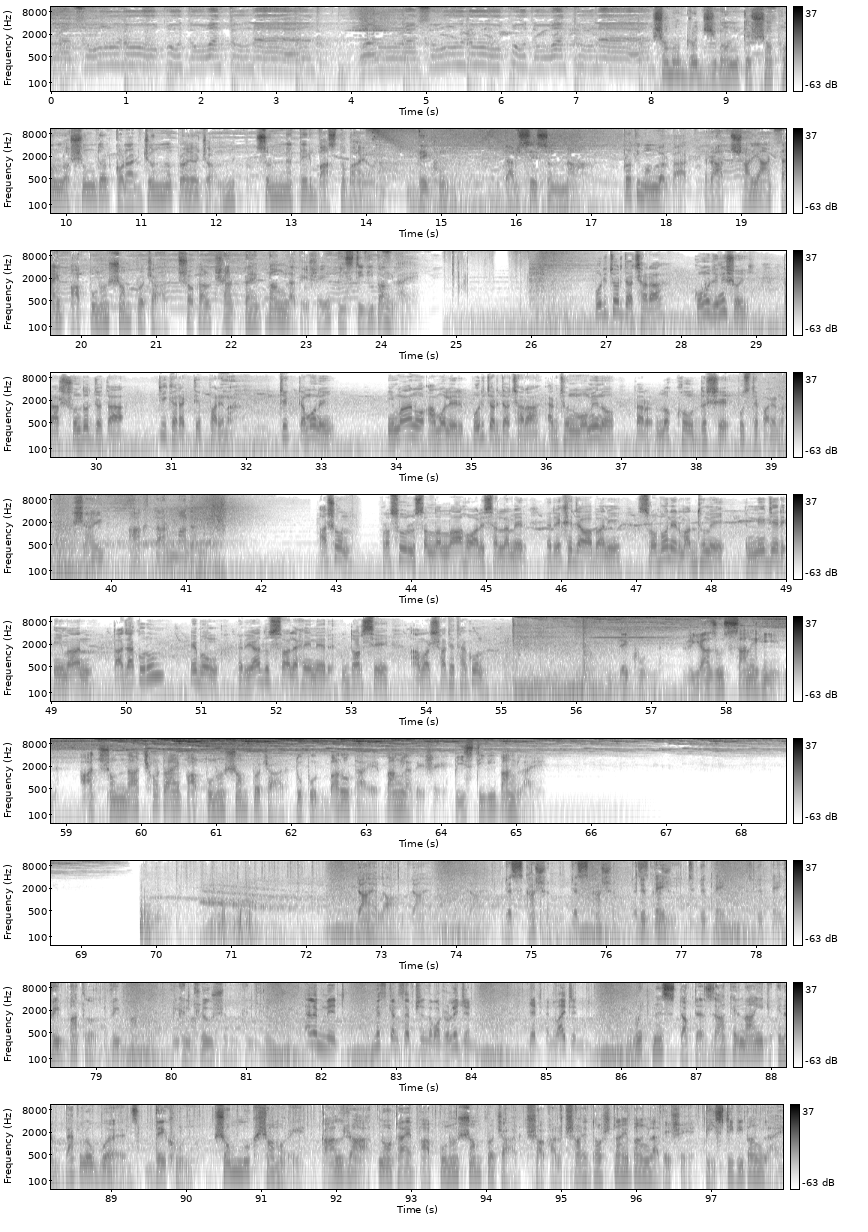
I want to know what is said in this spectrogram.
সমগ্র জীবনকে সফল ও সুন্দর করার জন্য প্রয়োজন সুন্নাতের বাস্তবায়ন। দেখুন, দার্সে সন্না। প্রতি মঙ্গলবার রাত সাড়ে আটটায় বা পুনঃ সম্প্রচার সকাল সাতটায় বাংলাদেশে পিস টিভি বাংলায়। পরিচর্যা ছাড়া কোনো জিনিসই তার সৌন্দর্যতা টিকে রাখতে পারে না। ঠিক তেমনই ইমান ও আমলের পরিচর্যা ছাড়া একজন মমিনও তার লক্ষ্য উদ্দেশ্যে পুজতে পারে না। শাইখ আখতার মাদানী। আসুন রসুল সাল্লাহ আলি সাল্লামের রেখে যাওয়া বাণী শ্রবণের মাধ্যমে নিজের ইমান তাজা করুন এবং রিয়াদুসালেহিনের দর্শে আমার সাথে থাকুন। দেখুন রিয়াজুস সালেহিন। আজ সন্ধ্যা ছটায় বা পুনঃ সম্প্রচার দুপুর বারোটায় বাংলাদেশে। পিস টিভি বাংলায়। Dialogue. Dialogue. Dialogue. Discussion. Discussion. Debate. Debate. Debate. Rebuttal. Rebuttal. Conclusion. Conclusion. eliminate misconceptions about religion, get enlightened. Witness doctor Zakir Naik in a battle of words দেখুন সম্মুখ সমরে কাল রাত নটায় বা পুনঃ সম্প্রচার সকাল সাড়ে দশটায় বাংলাদেশে পিস টিভি বাংলায়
